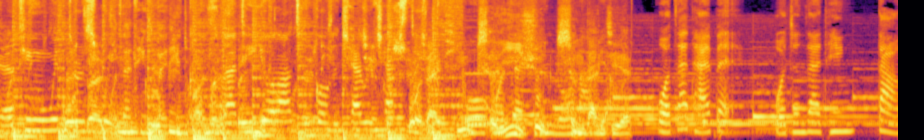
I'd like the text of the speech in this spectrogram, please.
在听守门员，听 Winter Sweet，我在听北京我在听 Yolanda Gold Cherry Chapter，我在听陈奕迅圣诞节，我在台北，我正在听大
